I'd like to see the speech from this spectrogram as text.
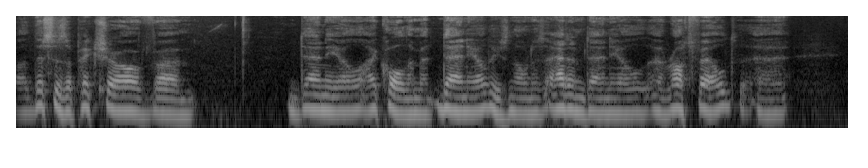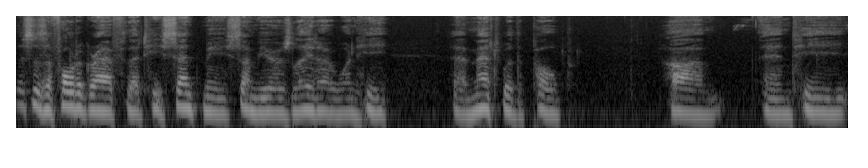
Uh, this is a picture of um, Daniel, I call him Daniel, he's known as Adam Daniel uh, Rotfeld. Uh, this is a photograph that he sent me some years later when he uh, met with the Pope. Um, and he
